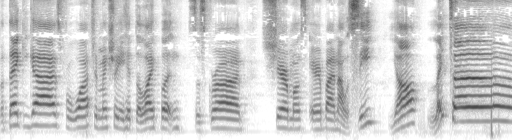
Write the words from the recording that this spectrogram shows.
But thank you guys for watching. Make sure you hit the like button, subscribe, share amongst everybody, and I will see y'all later.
